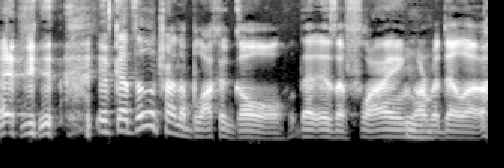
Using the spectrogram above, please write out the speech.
if, you, if Godzilla trying to block a goal that is a flying mm. armadillo,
